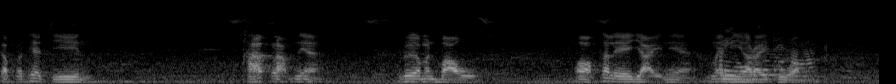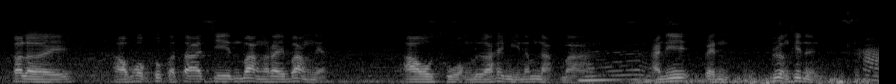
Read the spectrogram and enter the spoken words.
กับประเทศจีนขากลับเนี่ยเรือมันเบา ออกทะเลใหญ่เนี่ยไม่มีอะไรถ่วง ก็เลยเอาพวกตุ๊กตาจีนบ้างอะไรบ้างเนี่ยเอาถ่วงเรือให้มีน้ำหนักมาอืมอันนี้เป็นเรื่องที่หนึ่งค่ะ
